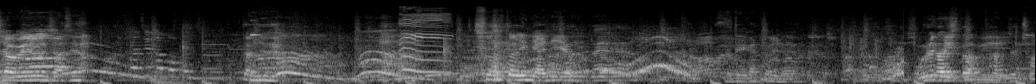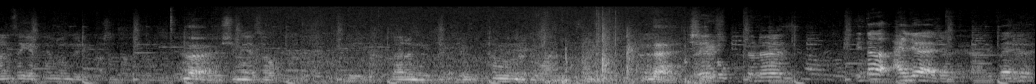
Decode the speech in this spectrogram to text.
제가 왜 이러는지 아세요? 떨려요. 추워서 떨린 게 아니에요. 무대가 떨려요. 오늘 날씨 따뜻한데 전 세계 팬분들이 보신다고 들었는데 네. 열심히 해서 우리 나름 외국 팬분들도 많이 네 제 목표는 일단 알려야죠. 네.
